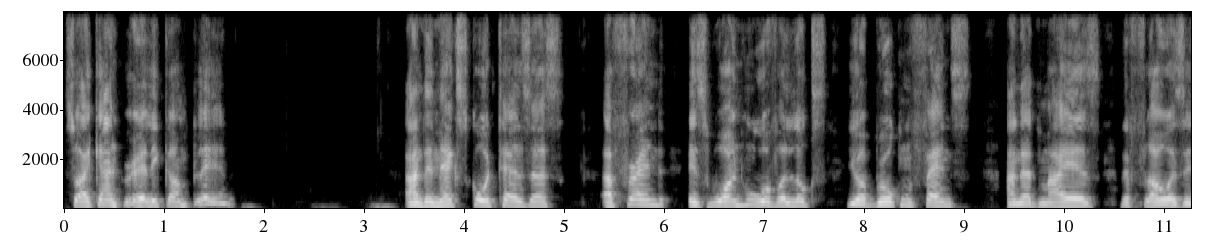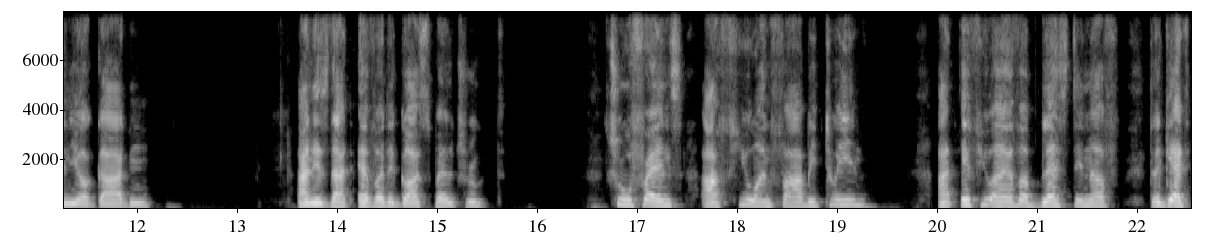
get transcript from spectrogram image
so I can't really complain. And the next quote tells us a friend is one who overlooks your broken fence and admires the flowers in your garden. And is that ever the gospel truth? True friends are few and far between. And if you are ever blessed enough to get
